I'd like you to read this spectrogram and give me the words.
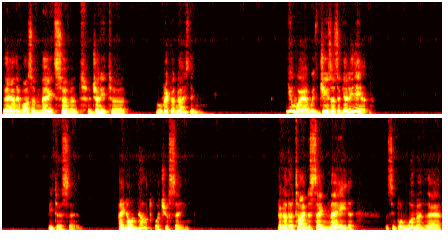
There there was a maid servant, a janitor, who recognized him. You were with Jesus the Galilean. Peter said, I know not what you're saying. Another time, the same maid, a simple woman there,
